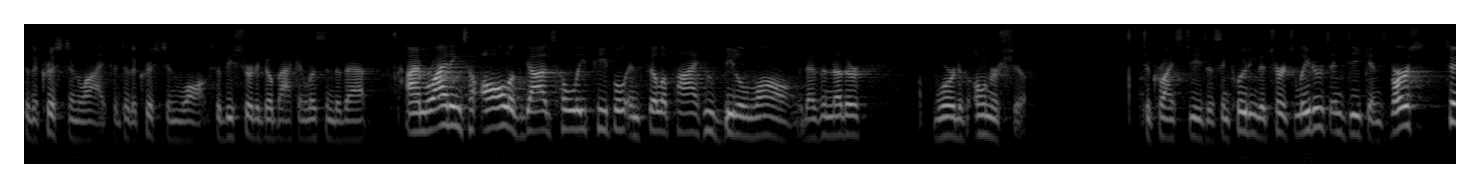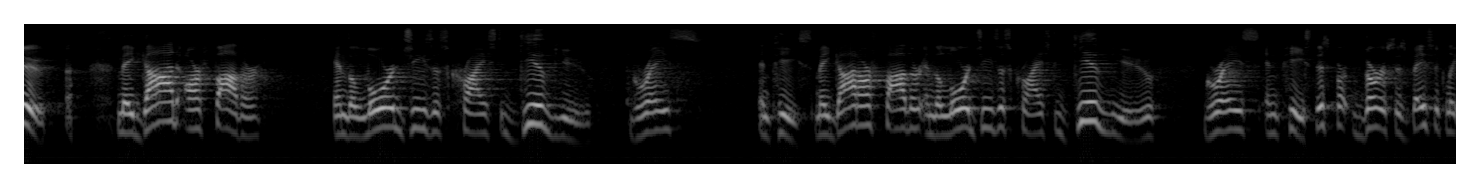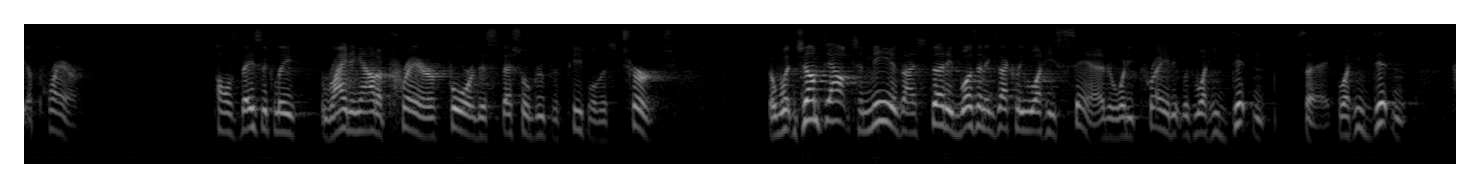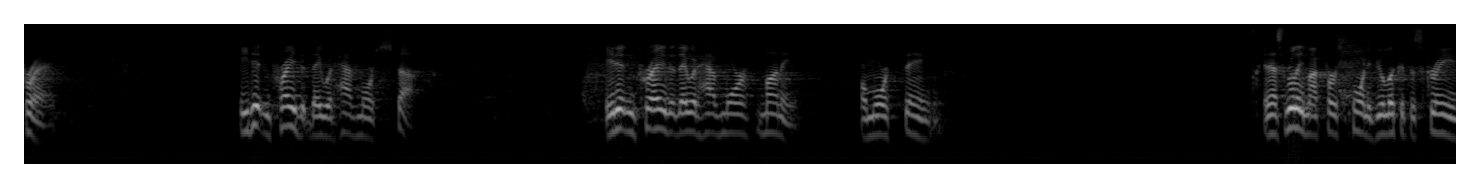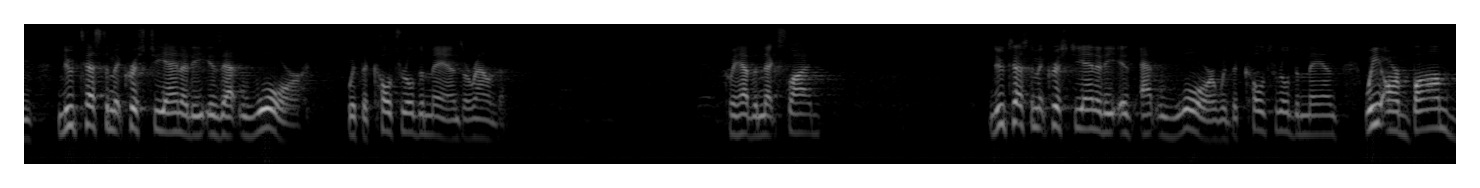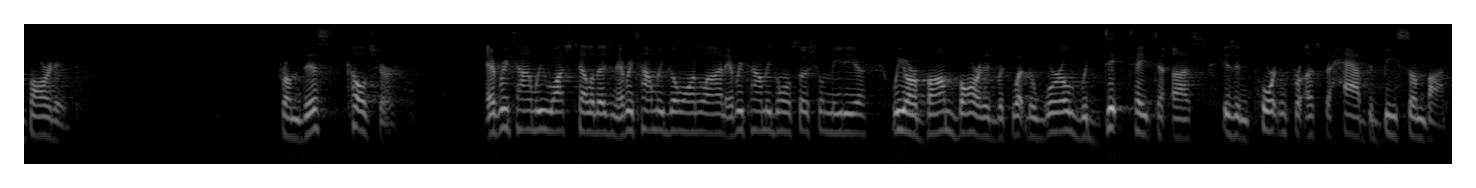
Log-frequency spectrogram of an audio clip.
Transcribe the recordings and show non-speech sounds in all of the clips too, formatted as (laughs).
to the Christian life and to the Christian walk? So be sure to go back and listen to that. I'm writing to all of God's holy people in Philippi who belong. There's another word of ownership to Christ Jesus, including the church leaders and deacons. Verse 2 (laughs) May God our Father and the Lord Jesus Christ give you grace and peace. May God our Father and the Lord Jesus Christ give you grace and peace. This verse is basically a prayer. Paul's basically writing out a prayer for this special group of people, this church. But what jumped out to me as I studied wasn't exactly what he said or what he prayed, it was what he didn't say, what he didn't pray. He didn't pray that they would have more stuff. He didn't pray that they would have more money or more things. And that's really my first point. If you look at the screen, New Testament Christianity is at war with the cultural demands around us. Can we have the next slide? New Testament Christianity is at war with the cultural demands. We are bombarded from this culture. Every time we watch television, every time we go online, every time we go on social media, we are bombarded with what the world would dictate to us is important for us to have to be somebody.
